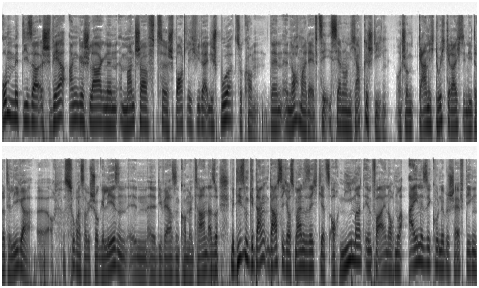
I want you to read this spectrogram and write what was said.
um mit dieser schwer angeschlagenen Mannschaft äh, sportlich wieder in die Spur zu kommen. Denn äh, nochmal, der FC ist ja noch nicht abgestiegen und schon gar nicht durchgereicht in die dritte Liga. Äh, auch sowas habe ich schon gelesen in diversen Kommentaren. Also mit diesem Gedanken darf sich aus meiner Sicht jetzt auch niemand im Verein auch nur eine Sekunde beschäftigen.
